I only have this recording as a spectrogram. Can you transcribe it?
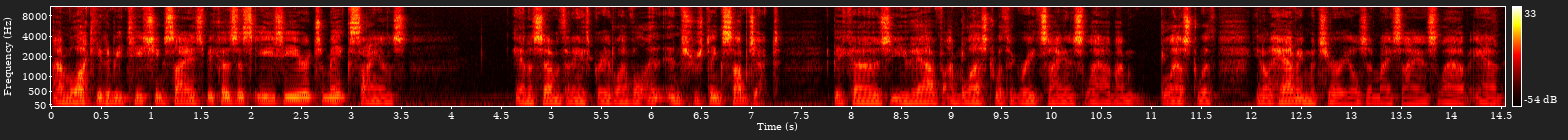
I'm lucky to be teaching science because it's easier to make science in a seventh and eighth grade level an interesting subject because you have I'm blessed with a great science lab. I'm blessed with, you know, having materials in my science lab and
